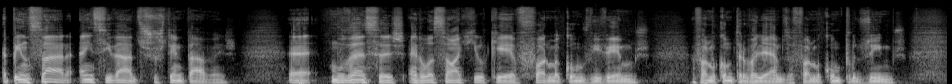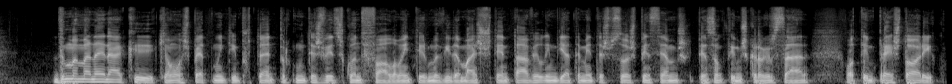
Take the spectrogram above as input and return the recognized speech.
a pensar em cidades sustentáveis, uh, mudanças em relação àquilo que é a forma como vivemos, a forma como trabalhamos, a forma como produzimos, de uma maneira que, que é um aspecto muito importante, porque muitas vezes, quando falam em ter uma vida mais sustentável, imediatamente as pessoas pensamos, pensam que temos que regressar ao tempo pré-histórico,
